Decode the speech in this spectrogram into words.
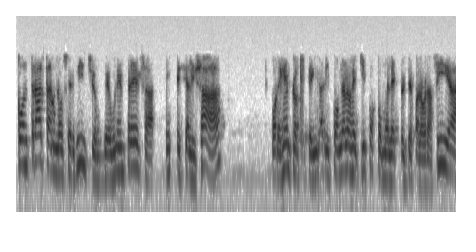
contratan los servicios de una empresa especializada por ejemplo, que tenga disponga los equipos como electroencefalografía,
